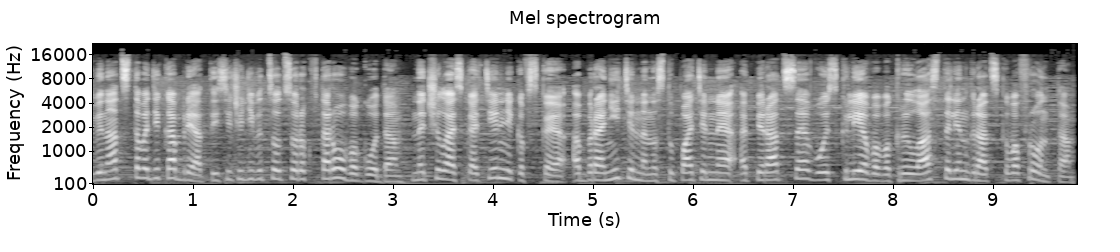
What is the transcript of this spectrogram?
12 декабря 1942 года началась Котельниковская оборонительно-наступательная операция войск левого крыла Сталинградского фронта.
